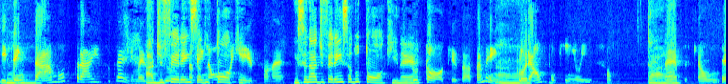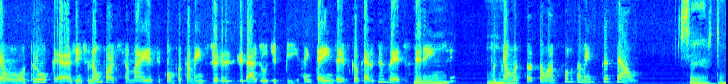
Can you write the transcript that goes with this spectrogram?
E uhum. tentar mostrar isso para ele. Mas a diferença do toque. Conheço, né? Ensinar a diferença do toque, né? Do toque, exatamente. Ah. Explorar um pouquinho isso. Tá. Né? Porque é um, é um outro. A gente não pode chamar esse comportamento de agressividade ou de birra, entende? É isso que eu quero dizer. É diferente, uhum. porque é uhum. uma situação absolutamente especial. Certo.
